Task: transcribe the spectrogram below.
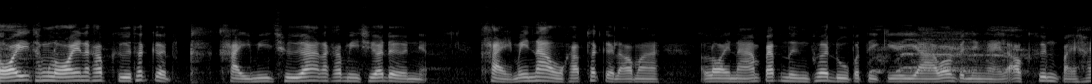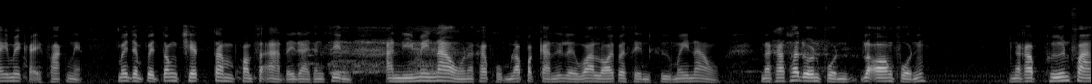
ร้อยทั้งร้อยนะครับ คือถ้าเกิดไข่มีเชื้อนะครับ มีเชื้อเดินเนี่ยไข่ไม่เน่าครับ ถ้าเกิดเราเอามา ลอยน้ำแป๊บหนึ่งเพื่อดูปฏิกิริยาว่ามันเป็นยังไง แล้วเอาขึ้นไปให้แม่ไก่ฟักเนี่ยไม่จำเป็นต้องเช็ดทำความสะอาดใดๆทั้งสิ้น อันนี้ไม่เน่านะครับผมรับประกันได้เลยว่าร้อยเปอร์เซ็นคือไม่เน่านะครับ ถ้าโดนฝนละอองฝนนะครับพื้นฟาง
